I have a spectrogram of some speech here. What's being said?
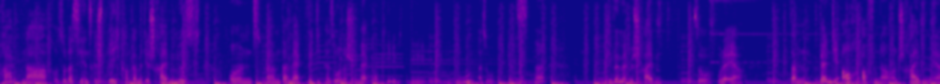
fragt nach, sodass ihr ins Gespräch kommt, damit ihr schreiben müsst. Und ähm, dann merkt, wird die Person das schon merken, okay, die, die, du, also jetzt, ne, die will mit mir schreiben. So, oder er. Dann werden die auch offener und schreiben mehr.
